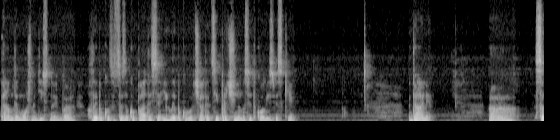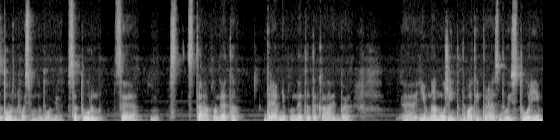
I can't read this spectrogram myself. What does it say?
там, де можна дійсно якби, глибоко за це закопатися і глибоко вивчати ці причинно-наслідкові зв'язки. Далі. Сатурн в восьмому домі. Сатурн це стара планета, древня планета, така якби. е, І вона може давати інтерес до історії,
